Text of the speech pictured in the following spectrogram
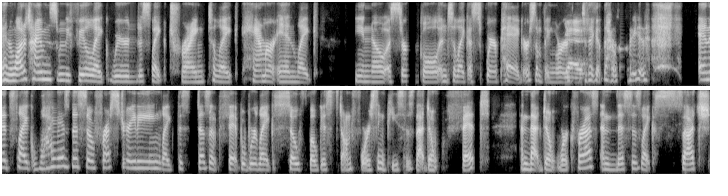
And a lot of times we feel like we're just like trying to like hammer in like you know a circle into like a square peg or something or yes. did I get that right? and it's like why is this so frustrating like this doesn't fit but we're like so focused on forcing pieces that don't fit and that don't work for us. And this is like such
